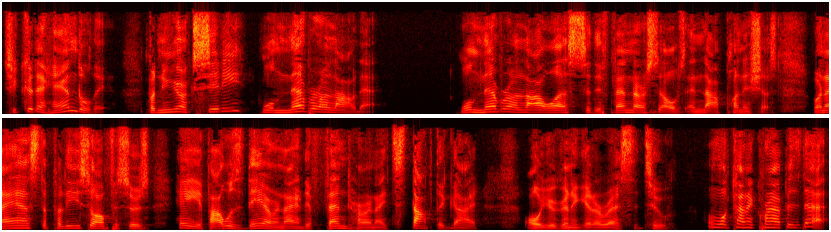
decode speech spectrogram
She could have handled it. But New York City will never allow that will never allow us to defend ourselves and not punish us. When I asked the police officers, hey, if I was there and I defend her and I stop the guy, oh, you're going to get arrested too. Well, what kind of crap is that?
